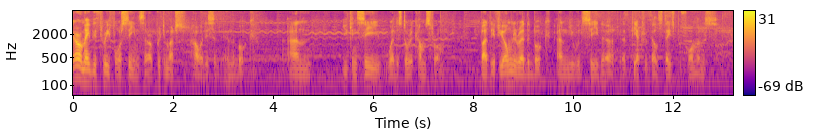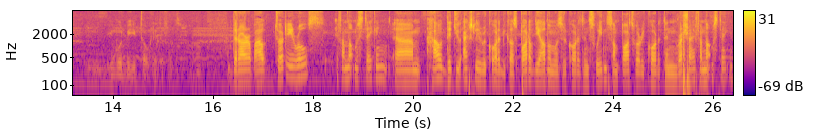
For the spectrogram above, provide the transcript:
there are maybe three, four scenes that are pretty much how it is in, in the book, and you can see where the story comes from. But if you only read the book and you would see the, the theatrical stage performance, it would be totally different. There are about 30 roles if I'm not mistaken. Um, how did you actually record it? Because part of the album was recorded in Sweden, some parts were recorded in Russia, if I'm not mistaken.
